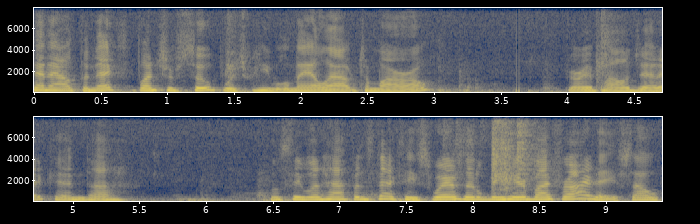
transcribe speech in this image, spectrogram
sent out the next bunch of soup, which he will mail out tomorrow. Very apologetic, and uh, we'll see what happens next. He swears it'll be here by Friday. So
